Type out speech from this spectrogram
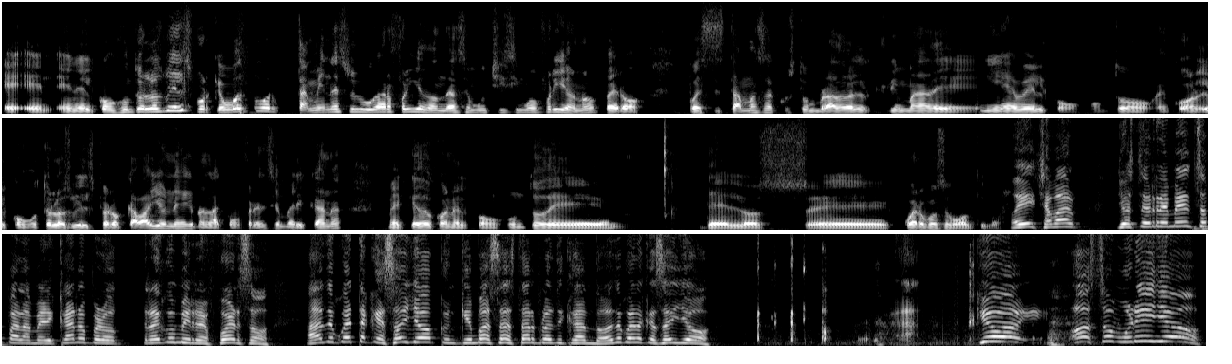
eh, en, en, el conjunto de los Bills, porque Baltimore también es un lugar frío donde hace muchísimo frío, ¿no? Pero pues está más acostumbrado al clima de nieve el conjunto, el conjunto de los Bills. Pero caballo negro en la conferencia americana, me quedo con el conjunto de, de los eh, Cuervos de Baltimore. Oye, chaval, yo estoy remenso para el americano, pero traigo mi refuerzo. Haz de cuenta que soy yo con quien vas a estar platicando. Haz de cuenta que soy yo. ¿Qué ¡Oso Murillo!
